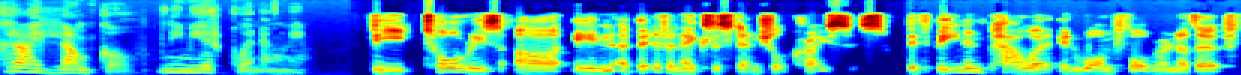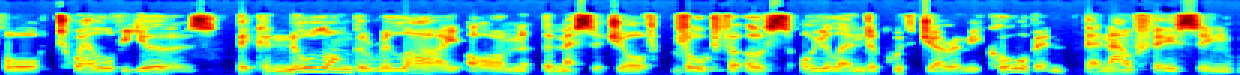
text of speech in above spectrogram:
kry lankal nie meer koning nie. The Tories are in a bit of an existential crisis. They've been in power in one form or another for 12 years. They can no longer rely on the message of vote for us or you'll end up with Jeremy Corbyn. They're now facing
